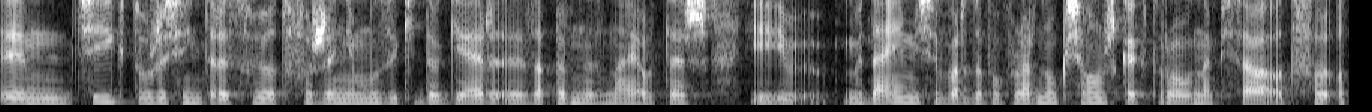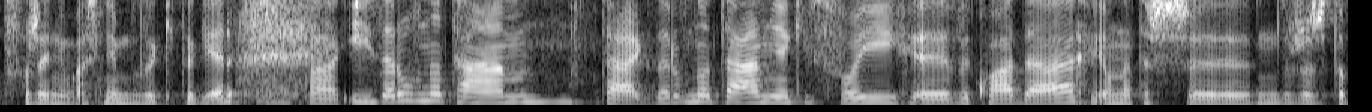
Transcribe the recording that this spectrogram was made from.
um, ci, którzy się interesują tworzeniem muzyki do gier, e, zapewne znają też jej, wydaje mi się, bardzo popularną książkę, którą napisała o, o tworzeniu właśnie muzyki do gier. Tak. I zarówno tam, tak, zarówno tam, występami, jak i w swoich wykładach. Ona też dużo rzeczy to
